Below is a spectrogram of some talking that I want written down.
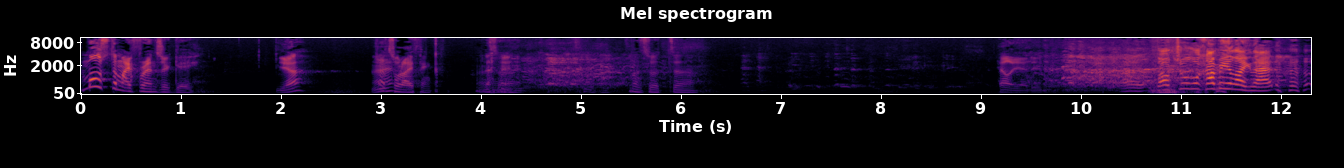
Most of my friends are gay. Yeah. That's what I think. That's what. That's what uh, Hell yeah, dude. Uh, don't you look at me like that.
